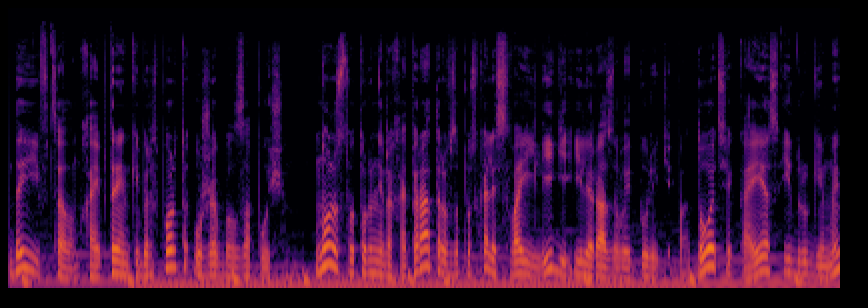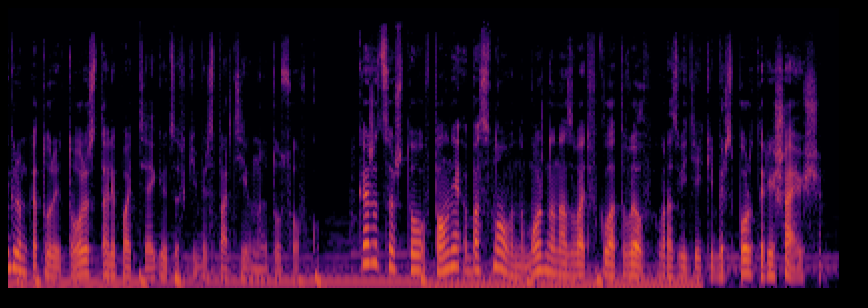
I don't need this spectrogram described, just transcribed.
Да и в целом, hype train киберспорта уже был запущен. Множество турнирных операторов запускали свои лиги или разовые турики по Dota, CS и другим играм, которые тоже стали подтягиваться в киберспортивную тусовку. Кажется, что вполне обоснованно можно назвать вклад Valve в развитие киберспорта решающим.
